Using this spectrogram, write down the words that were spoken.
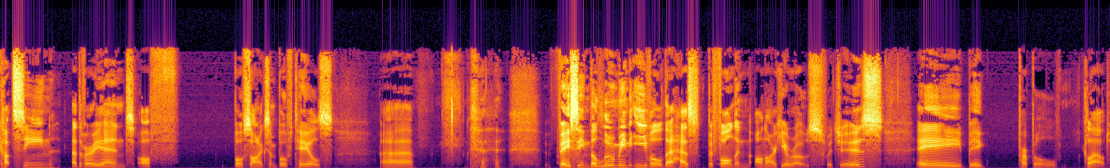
cutscene at the very end of both Sonics and both Tails uh, facing the looming evil that has befallen on our heroes, which is a big purple cloud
